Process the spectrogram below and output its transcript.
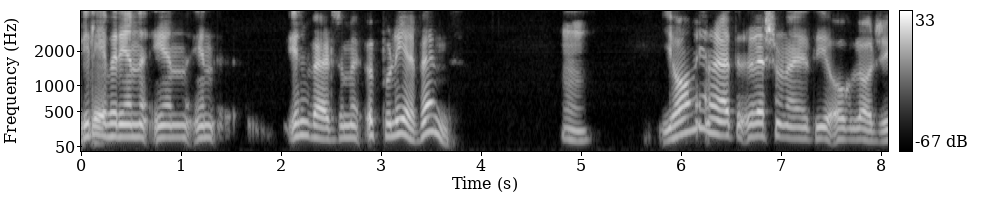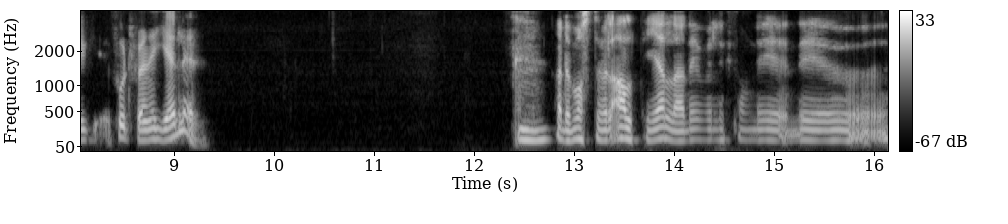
vi lever i en, i en, i en, i en värld som är upp och nervänd. Mm. Jag menar att rationality och logic fortfarande gäller. Ja, det måste väl alltid gälla. Det är väl liksom det, det, är ju,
